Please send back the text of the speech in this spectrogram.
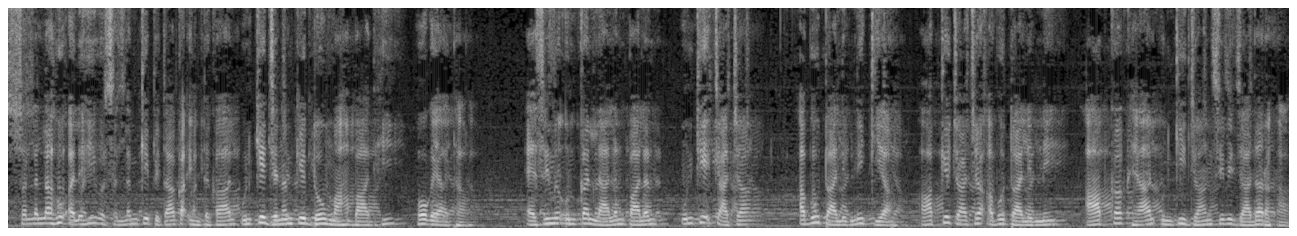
सल्लल्लाहु अलैहि वसल्लम के पिता का इंतकाल उनके जन्म के दो माह बाद ही हो गया था। ऐसे में उनका लालन पालन उनके चाचा अबू तालिब ने किया। आपके चाचा अबू तालिब ने आपका ख्याल उनकी जान से भी ज़्यादा रखा।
